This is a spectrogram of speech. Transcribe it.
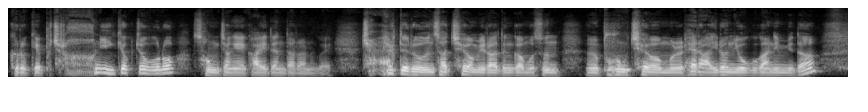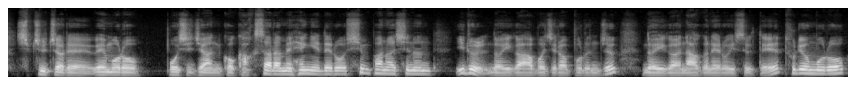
그렇게 부지런히 인격적으로 성장해 가야 된다라는 거예요. 절대로 은사 체험이라든가 무슨 어, 부흥 체험을 해라 이런 요구가 아닙니다. 17절에 외모로 보시지 않고 각 사람의 행위대로 심판하시는 이를 너희가 아버지라 부른즉 너희가 나그네로 있을 때에 두려움으로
